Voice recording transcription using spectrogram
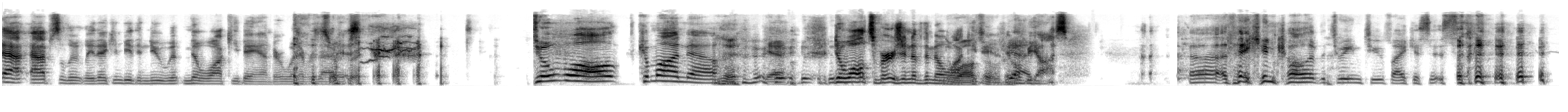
yeah, absolutely, they can be the new Milwaukee band or whatever that is. DeWalt, come on now. Yeah. DeWalt's version of the Milwaukee DeWalt's band. It'll be awesome. Uh, they can call it between two ficuses.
